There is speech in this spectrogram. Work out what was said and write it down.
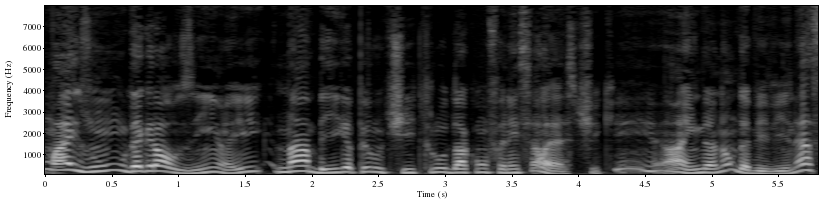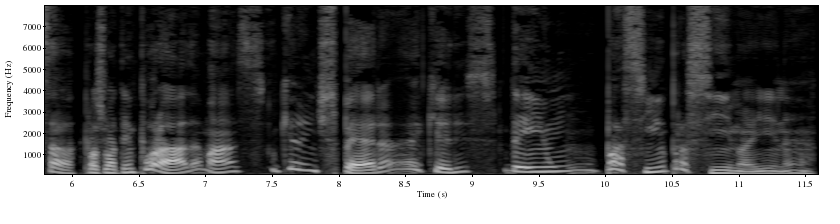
mais um degrauzinho aí na briga pelo título da Conferência Leste, que ainda não deve vir nessa próxima temporada, mas o que a gente espera é que eles deem um passinho para cima aí, né?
